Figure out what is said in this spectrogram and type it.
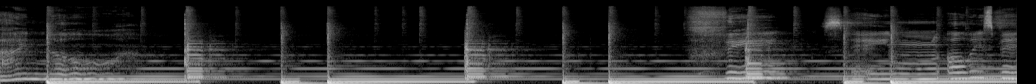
I know things ain't always been.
